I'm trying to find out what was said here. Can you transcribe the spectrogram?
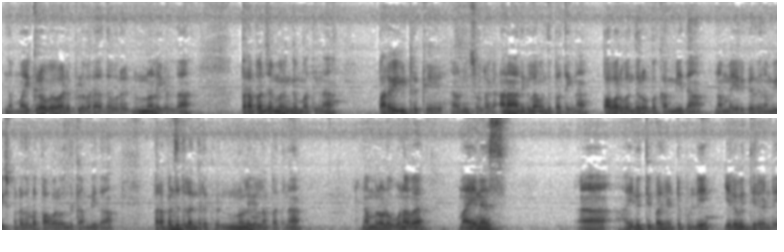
இந்த மைக்ரோவேவ் அடுப்பில் வராத ஒரு நுண்ணலைகள் தான் பிரபஞ்சம் எங்கே பார்த்தீங்கன்னா பரவிக்கிட்டு இருக்கு அப்படின்னு சொல்கிறாங்க ஆனால் அதுக்கெல்லாம் வந்து பார்த்திங்கன்னா பவர் வந்து ரொம்ப கம்மி தான் நம்ம இருக்கிறது நம்ம யூஸ் பண்ணுறதோட பவர் வந்து கம்மி தான் பிரபஞ்சத்தில் இருந்திருக்கிற நுண்ணுலைகள்லாம் பார்த்தோன்னா நம்மளோட உணவை மைனஸ் ஐநூற்றி பதினெட்டு புள்ளி எழுபத்தி ரெண்டு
